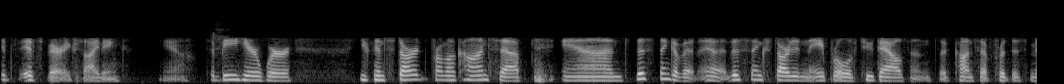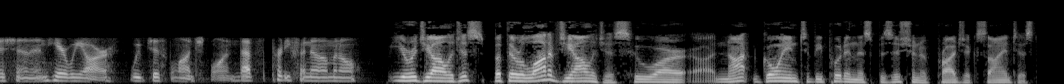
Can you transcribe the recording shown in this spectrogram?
It's it's very exciting. Yeah, to be here where you can start from a concept and just think of it. Uh, this thing started in April of 2000, the concept for this mission, and here we are. We've just launched one. That's pretty phenomenal. You're a geologist, but there are a lot of geologists who are uh, not going to be put in this position of project scientist.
